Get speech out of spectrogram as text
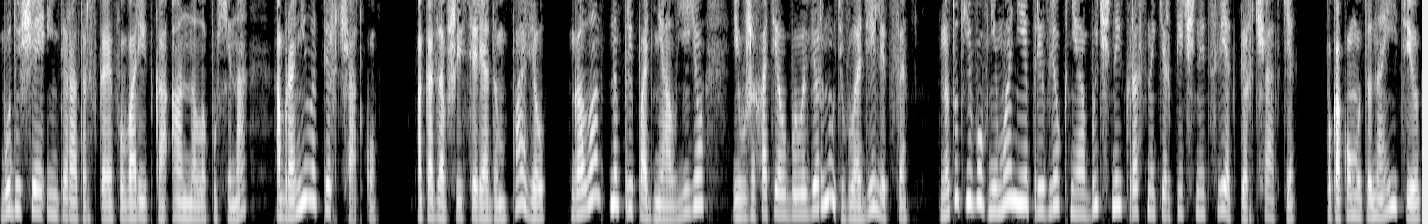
будущая императорская фаворитка Анна Лопухина обронила перчатку. Оказавшийся рядом Павел галантно приподнял ее и уже хотел было вернуть владелице, но тут его внимание привлек необычный краснокирпичный цвет перчатки. По какому-то наитию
